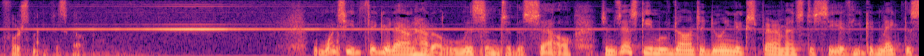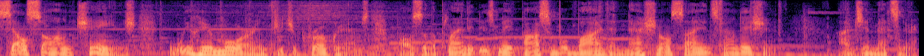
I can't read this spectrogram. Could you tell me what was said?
force microscope. Once he'd figured out how to listen to the cell, Gimzewski moved on to doing experiments to see if he could make the cell song change. We'll hear more in future programs. Pulse of the Planet is made possible by the National Science Foundation. I'm Jim Metzner.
